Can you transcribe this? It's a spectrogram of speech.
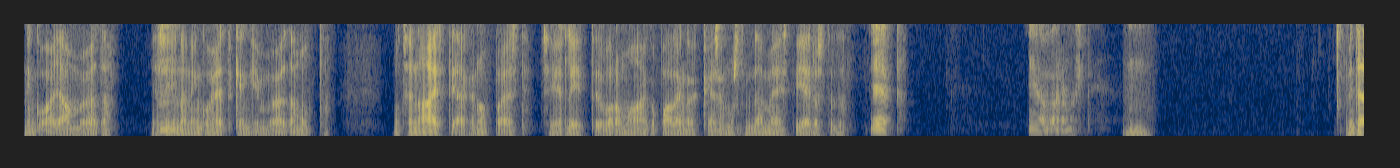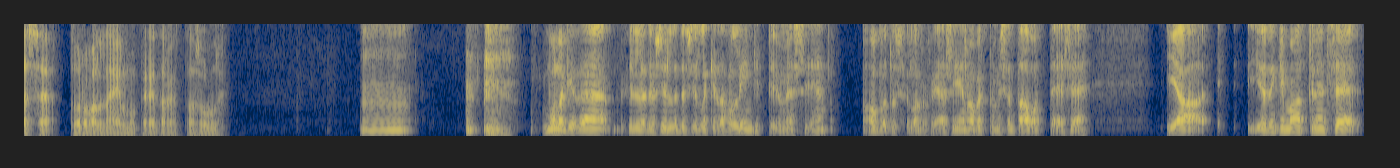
niin kuin ajan myötä ja Mm. siinä niin kuin hetkenkin myötä, mutta, mutta sen aisti aika nopeasti. Siihen liittyy varmaan aika paljon kaikkea semmoista, mitä me ei tiedosteta. Jep. Ihan varmasti. Mm. Mitä se turvallinen ilmapiiri tarkoittaa sulle? Mm. Mullakin tämä yllätys, yllätys silläkin tavalla linkittyy myös siihen opetusfilosofiaan ja siihen opettamisen tavoitteeseen. Ja jotenkin mä ajattelen, että se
